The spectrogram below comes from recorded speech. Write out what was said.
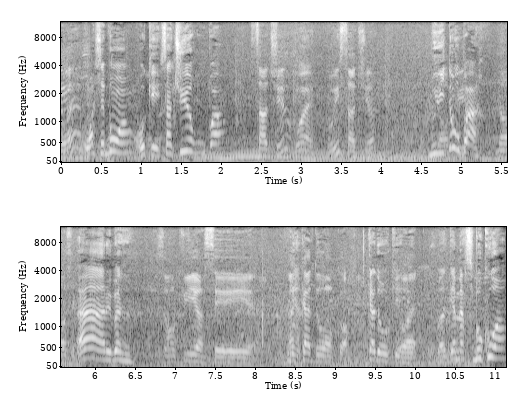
Ouais. Ouais, c'est bon, hein. Ok. Ceinture ou pas? Ceinture? Ouais. Oui, ceinture. Louis Vuitton ou pas? Non, c'est Ah, Louis Vuitton. c'est en cuir, c'est un cadeau encore. Cadeau, ok. Ouais. Bah, merci beaucoup, hein.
